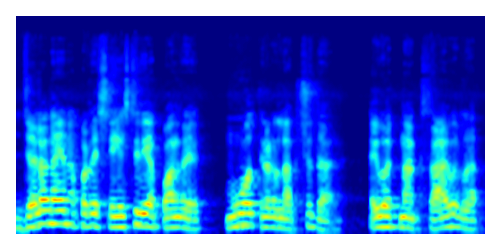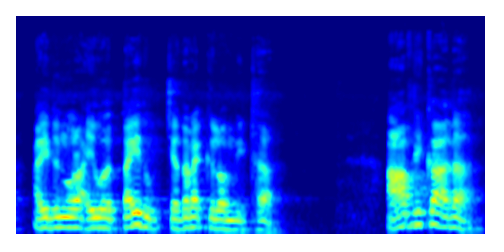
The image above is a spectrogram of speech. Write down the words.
ಜಲನಯನ ಪ್ರದೇಶ ಎಷ್ಟಿದೆಯಪ್ಪ ಅಂದರೆ ಮೂವತ್ತೆರಡು ಲಕ್ಷದ ಐವತ್ನಾಲ್ಕು ಸಾವಿರದ ಐದುನೂರ ಐವತ್ತೈದು ಚದರ ಕಿಲೋಮೀಟರ್. ಆಫ್ರಿಕಾದ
